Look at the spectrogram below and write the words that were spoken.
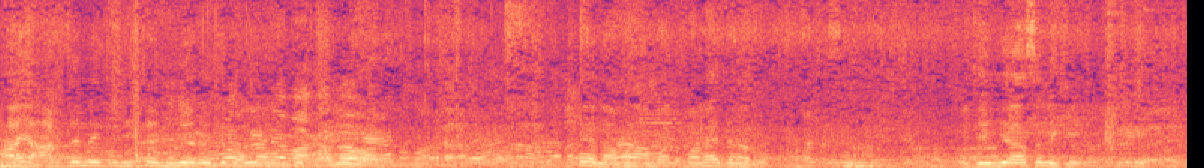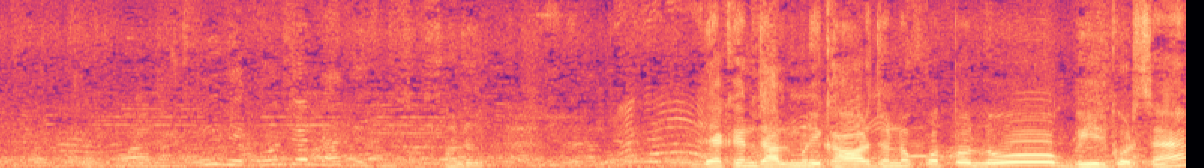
ভাই আর্জেন্ট এই জিনিসটা নিয়ে যেতে পারলে আমার ভালো আমার আমার বানাই দেন আরও ওই যে ইয়ে আছে নাকি দেখেন ঝালমুড়ি খাওয়ার জন্য কত লোক ভিড় করছে হ্যাঁ?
